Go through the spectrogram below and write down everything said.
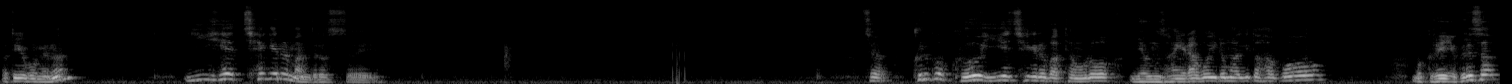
어떻게 보면은 이해 체계를 만들었어요. 자, 그리고 그 이해 체계를 바탕으로 명상이라고 이름하기도 하고 뭐 그래요. 그래서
